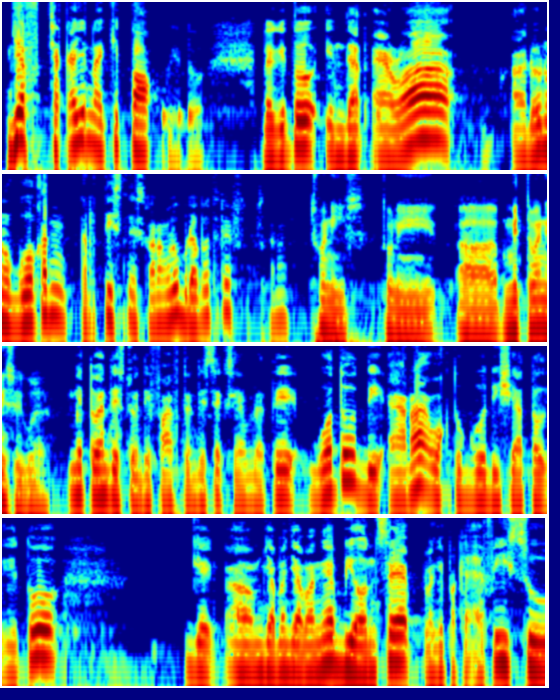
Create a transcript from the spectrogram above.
Jeff cek aja Nike Talk gitu dan gitu in that era I don't know gue kan 30 nih. Sekarang lu berapa Trev? Sekarang? 20s 20 uh, mid 20s sih gue mid 20s 25 26 ya. Berarti gue tuh di era waktu gue di Seattle itu ge- em, zaman-zamannya Beyonce lagi pakai Evisu,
